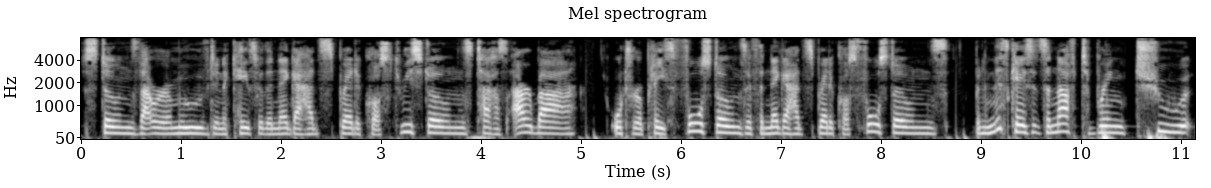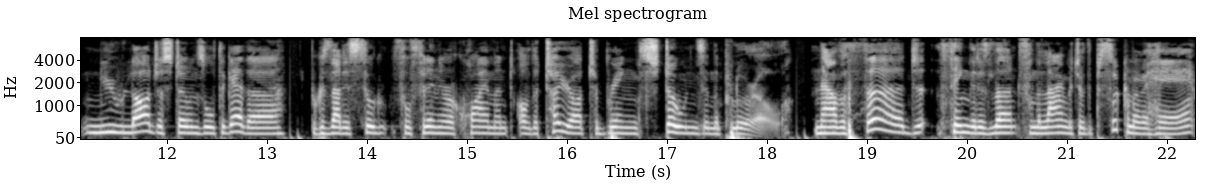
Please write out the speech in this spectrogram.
stones that were removed in a case where the nega had spread across three stones, tachas arba, or to replace four stones if the nega had spread across four stones. But in this case, it's enough to bring two new larger stones altogether, because that is still fulfilling the requirement of the Torah to bring stones in the plural. Now, the third thing that is learnt from the language of the Pesukim over here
